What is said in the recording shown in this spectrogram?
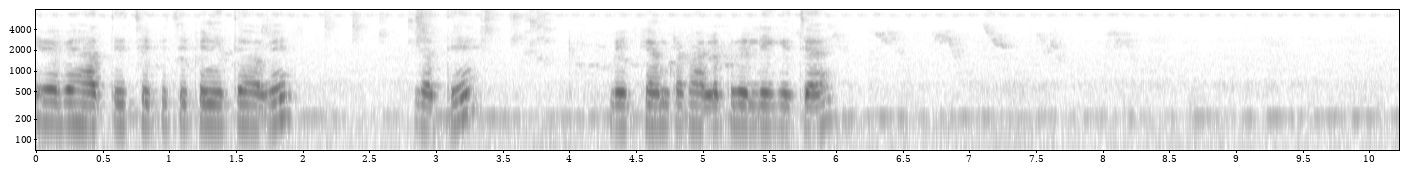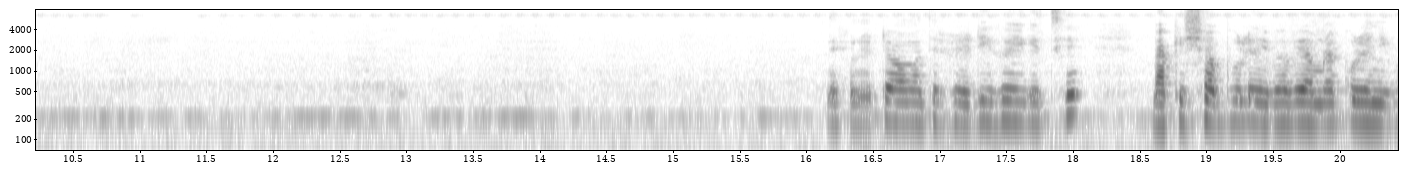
এইভাবে হাত দিয়ে চেপে চেপে নিতে হবে যাতে বেড ক্যামটা ভালো করে লেগে যায়। দেখুন, এটাও আমাদের রেডি হয়ে গেছে। বাকি সবগুলো এইভাবে আমরা করে নিব।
